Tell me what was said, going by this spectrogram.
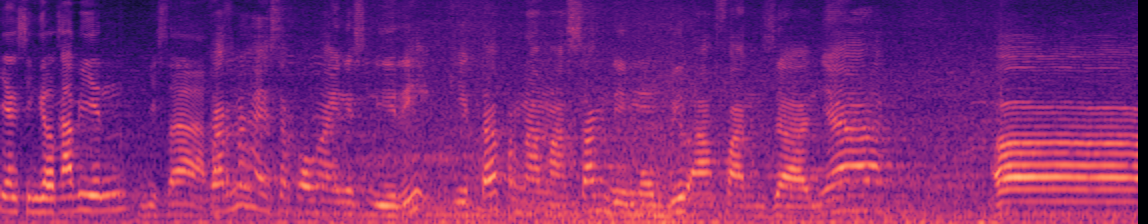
yang single kabin bisa. Karena HSR Konga ini sendiri kita pernah masang di mobil Avanza-nya eh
